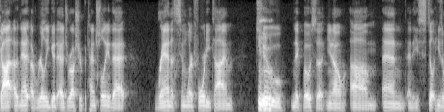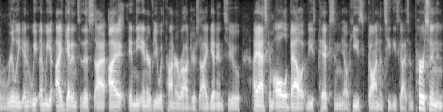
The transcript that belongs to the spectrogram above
got a, net, a really good edge rusher potentially that ran a similar forty time to Nick Bosa. You know, um, and and he's still he's a really and we and we I get into this. I, I in the interview with Connor Rogers, I get into I ask him all about these picks, and you know he's gone and see these guys in person, and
